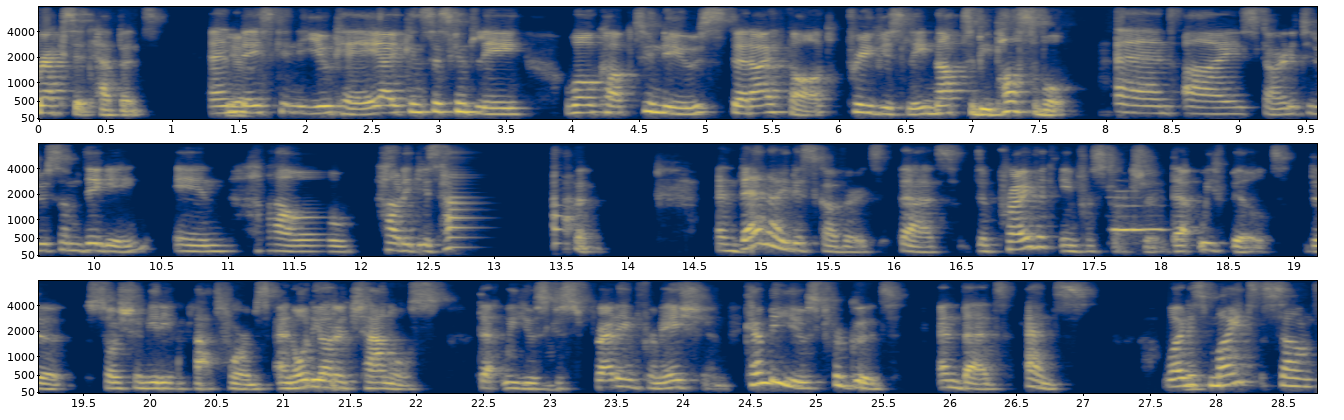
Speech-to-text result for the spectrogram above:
Brexit happened. And based in the UK, I consistently woke up to news that I thought previously not to be possible. And I started to do some digging in how how did this happen? And then I discovered that the private infrastructure that we've built, the social media platforms and all the other channels that we use to spread information can be used for good and bad ends. While this might sound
